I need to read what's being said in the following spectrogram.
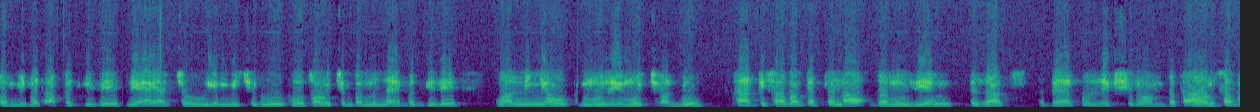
በሚመጣበት ጊዜ ሊያያቸው የሚችሉ ቦታዎችን በምናይበት ጊዜ ዋነኛው ሙዚየሞች አሉ። ከአዲስ አበባ ቀጥላ በሙዚየም ብዛት በ collection ኗም በጣም ሰፋ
